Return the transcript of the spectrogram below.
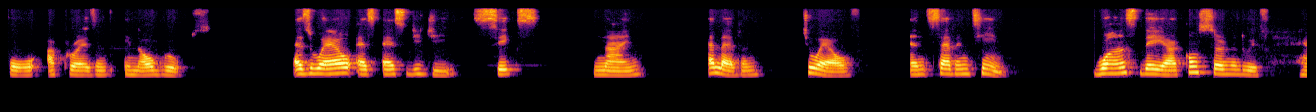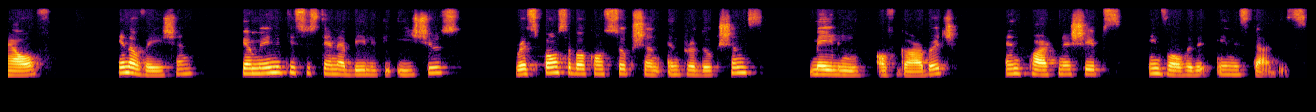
4 are present in all groups, as well as SDG 6, 9, 11, 12, and 17, once they are concerned with health, innovation, community sustainability issues, responsible consumption and productions, mailing of garbage, and partnerships involved in studies.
